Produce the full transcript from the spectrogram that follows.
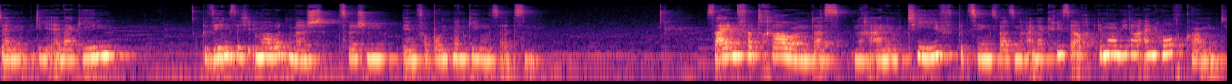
Denn die Energien bewegen sich immer rhythmisch zwischen den verbundenen Gegensätzen. Sei im Vertrauen, dass nach einem Tief bzw. nach einer Krise auch immer wieder ein Hoch kommt.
